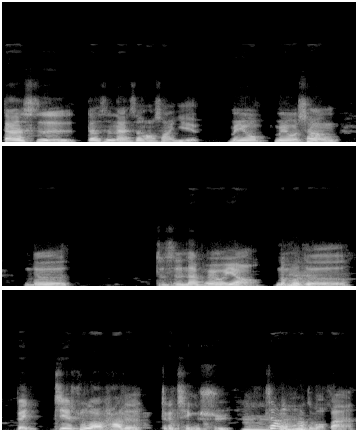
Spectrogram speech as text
但是但是男生好像也没有没有像你的就是男朋友一样那么的被接触到他的这个情绪，嗯这样的话怎么办？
